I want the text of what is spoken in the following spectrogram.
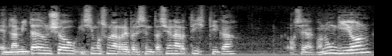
en la mitad de un show hicimos una representación artística, o sea, con un guion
